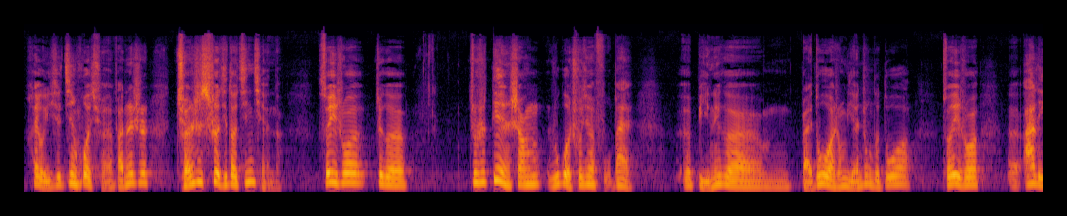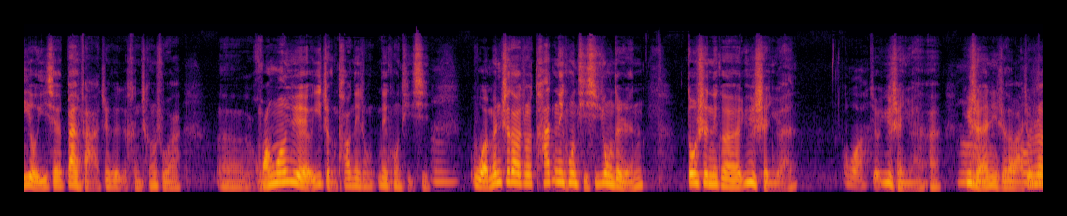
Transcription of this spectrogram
还有一些进货权，反正是全是涉及到金钱的。所以说，这个就是电商如果出现腐败，呃，比那个、嗯百度啊什么严重的多。所以说，呃，阿里有一些办法，这个很成熟啊。呃，黄光裕有一整套那种内控体系。嗯，我们知道，就是他内控体系用的人都是那个预审员，我就预审员啊，预审员你知道吧？就是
